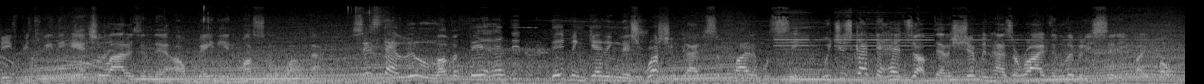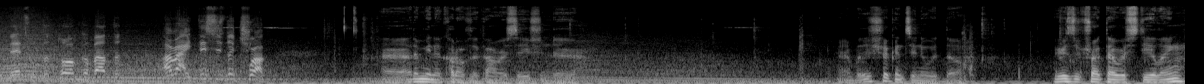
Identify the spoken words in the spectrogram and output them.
beef between the Ancelottis and their Albanian muscle a while back. Since that little love affair ended, they've been getting this Russian guy to supply them with sea. We just got the heads up that a shipment has arrived in Liberty City by boat. That's what the talk about the... All right, this is the truck. Alright, I didn't mean to cut off the conversation there. Alright, but it should continue it though. Here's the truck that we're stealing.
